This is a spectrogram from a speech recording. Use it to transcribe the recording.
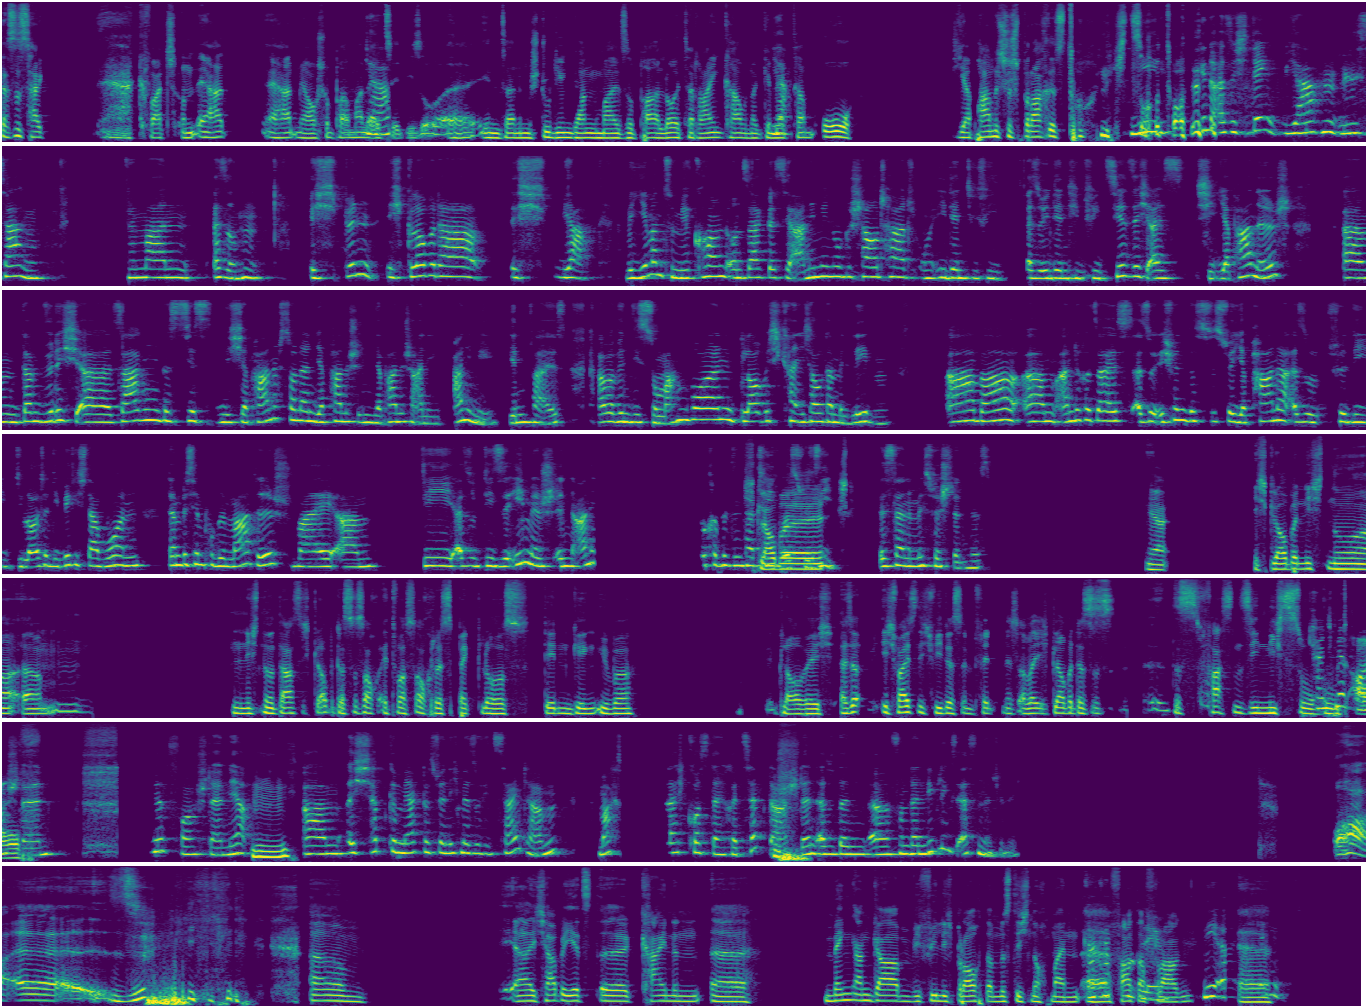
das ist halt ja, Quatsch. Und er hat, er hat mir auch schon ein paar Mal ja. erzählt, wie so äh, in seinem Studiengang mal so ein paar Leute reinkamen und dann gemerkt ja. haben, oh, die japanische Sprache ist doch nicht nee, so toll. Genau, also ich denke, ja, hm, wie soll ich sagen, wenn man, also hm, ich bin, ich glaube da, ich, ja, wenn jemand zu mir kommt und sagt, dass er Anime nur geschaut hat und identifiziert, also identifiziert sich als japanisch, ähm, dann würde ich äh, sagen, das ist jetzt nicht japanisch, sondern japanisch in japanischer Anime, jedenfalls. Aber wenn sie es so machen wollen, glaube ich, kann ich auch damit leben. Aber ähm, andererseits, also ich finde, das ist für Japaner, also für die, die Leute, die wirklich da wohnen, dann ein bisschen problematisch, weil ähm, die, also diese Image in Anime so repräsentativ glaube, ist für sie. Das ist dann ein Missverständnis. Ja. Ich glaube nicht nur, ähm, nicht nur das, ich glaube, das ist auch etwas auch respektlos denen gegenüber. Glaube ich. Also ich weiß nicht, wie das Empfinden ist, aber ich glaube, das ist, das fassen sie nicht so Kann gut ich mir vorstellen. Auf. Mir vorstellen, ja. Mhm. Ähm, ich habe gemerkt, dass wir nicht mehr so viel Zeit haben. Machst du vielleicht kurz dein Rezept darstellen, also dein, äh, von deinem Lieblingsessen natürlich. Oh, äh, ähm, ja, ich habe jetzt äh, keinen äh, Mengenangaben, wie viel ich brauche. Da müsste ich noch meinen äh, Vater Problem. fragen. Nee, äh, äh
